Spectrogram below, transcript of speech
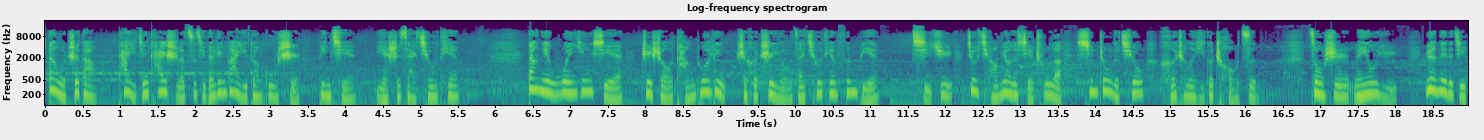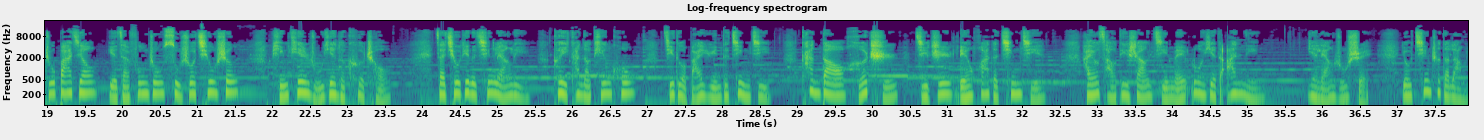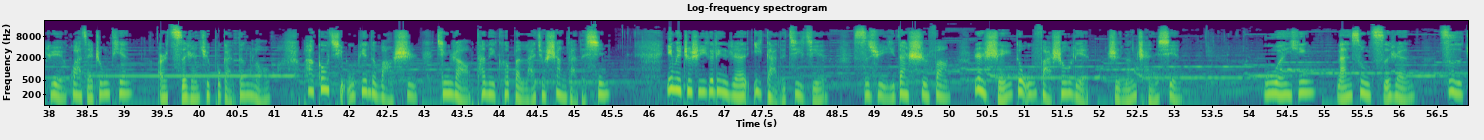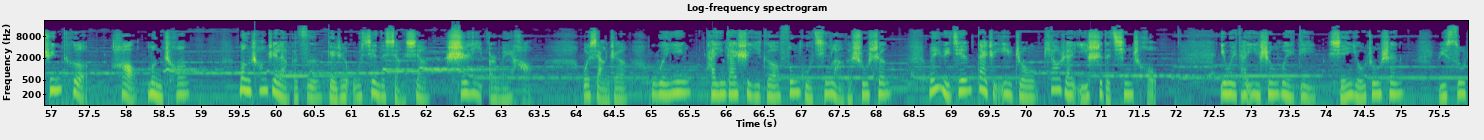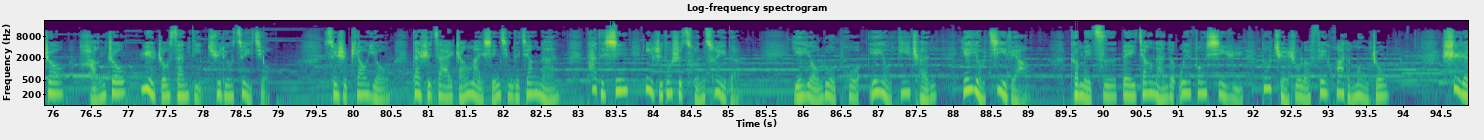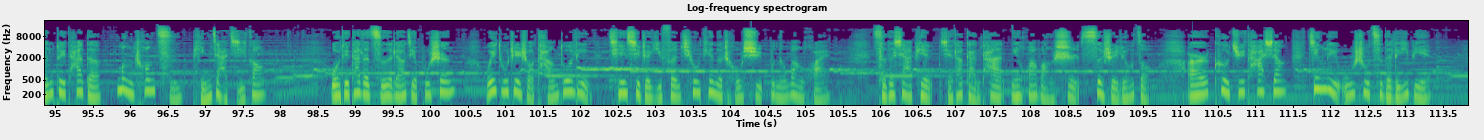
但我知道他已经开始了自己的另外一段故事，并且也是在秋天。当年吴文英写这首《唐多令》是和挚友在秋天分别，起句就巧妙地写出了心中的秋，合成了一个愁字。纵使没有雨。院内的几株芭蕉也在风中诉说秋声，平添如烟的客愁。在秋天的清凉里，可以看到天空几朵白云的静寂，看到河池几枝莲花的清洁，还有草地上几枚落叶的安宁。夜凉如水，有清澈的朗月挂在中天，而词人却不敢登楼，怕勾起无边的往事，惊扰他那颗本来就善感的心。因为这是一个令人易感的季节，思绪一旦释放，任谁都无法收敛，只能沉现。吴文英，南宋词人，字君特，号孟窗。孟窗这两个字给人无限的想象，诗意而美好。我想着吴文英，他应该是一个风骨清朗的书生，眉宇间带着一种飘然一世的清愁。因为他一生未地闲游终身，于苏州、杭州、岳州三地居留最久。虽是漂游，但是在长满闲情的江南，他的心一直都是纯粹的，也有落魄，也有低沉，也有寂寥。可每次被江南的微风细雨都卷入了飞花的梦中，世人对他的《梦窗词》评价极高。我对他的词了解不深，唯独这首《唐多令》牵系着一份秋天的愁绪，不能忘怀。词的下片写他感叹年华往事似水流走，而客居他乡，经历无数次的离别。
